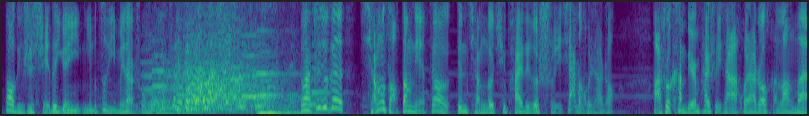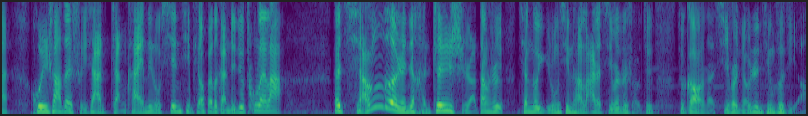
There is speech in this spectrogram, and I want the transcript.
到底是谁的原因？你们自己没点数吗？对吧？这就跟强嫂当年非要跟强哥去拍这个水下的婚纱照。啊，说看别人拍水下婚纱照很浪漫，婚纱在水下展开，那种仙气飘飘的感觉就出来啦。那强哥人家很真实啊，当时强哥语重心长拉着媳妇儿的手，就就告诉他媳妇儿，你要认清自己啊，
